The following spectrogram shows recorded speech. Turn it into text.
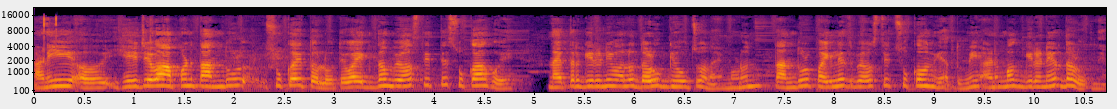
आणि हे जेव्हा आपण तांदूळ सुकयतलो तेव्हा एकदम व्यवस्थित ते सुका होय. नाहीतर गिरणीवालो दळूक घेऊचो नाही. म्हणून तांदूळ पहिलेच व्यवस्थित सुकवून घ्या तुम्ही आणि मग गिरणीवर दळूक न्या.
